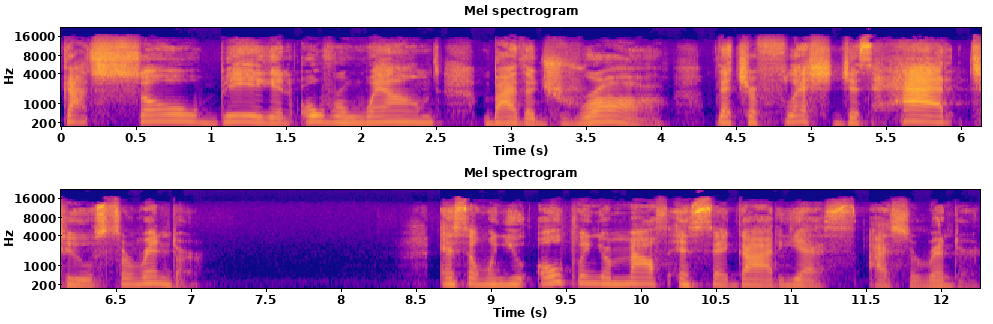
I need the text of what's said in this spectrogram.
got so big and overwhelmed by the draw that your flesh just had to surrender. And so when you open your mouth and say, God, yes, I surrender.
